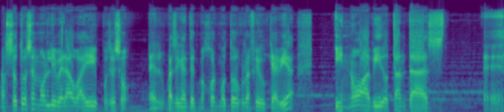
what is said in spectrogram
nosotros hemos liberado ahí, pues eso, básicamente el mejor motor gráfico que había y no ha habido tantas eh,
